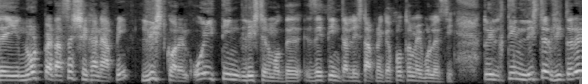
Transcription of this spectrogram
যেই নোটপ্যাড আছে, সেখানে আপনি লিস্ট করেন। ওই তিন লিস্টের মধ্যে, যে তিনটা লিস্ট আপনাকে প্রথমে বলেছি, তো এই তিন লিস্টের ভিতরে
